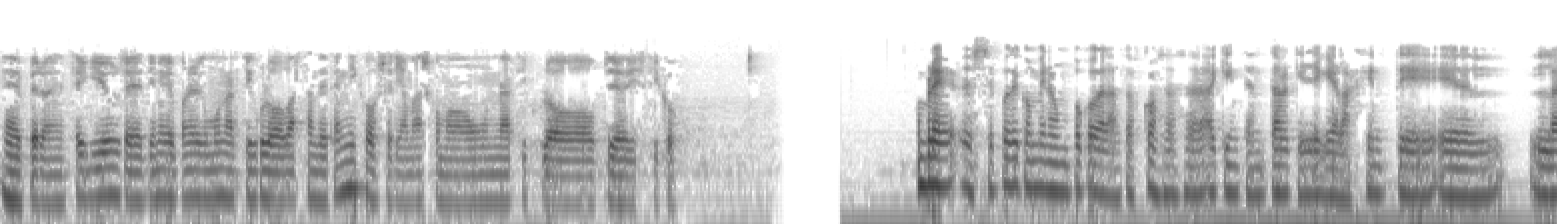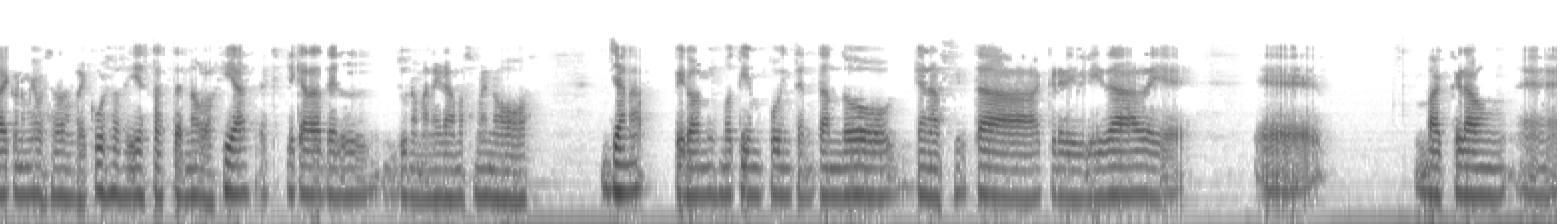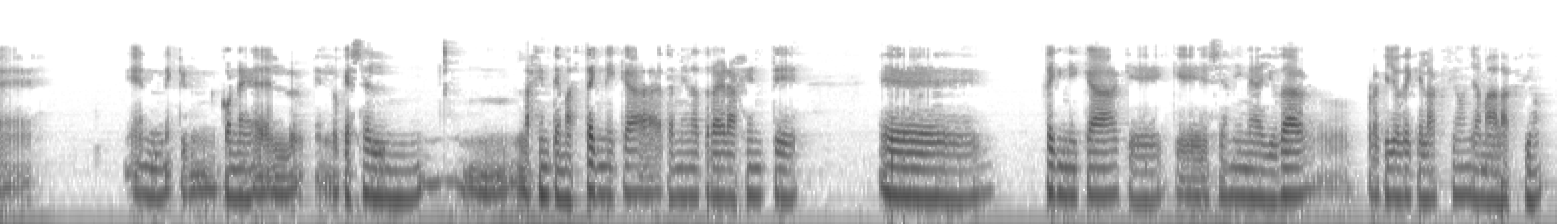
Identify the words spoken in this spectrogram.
Eh, pero en fake se tiene que poner como un artículo bastante técnico o sería más como un artículo periodístico. Hombre, eh, se puede combinar un poco de las dos cosas. Eh, hay que intentar que llegue a la gente la economía basada en recursos y estas tecnologías explicadas de una manera más o menos llana, pero al mismo tiempo intentando ganar cierta credibilidad de, background eh, en, con el, lo que es el, mm, la gente más técnica, también atraer a gente eh, técnica que, que se anime a ayudar por aquello de que la acción llama a la acción.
